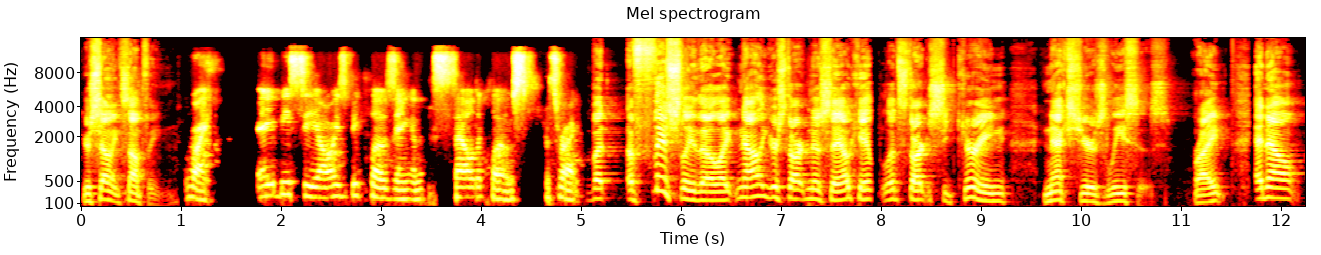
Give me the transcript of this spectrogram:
You're selling something, right? ABC always be closing and sell to close. That's right. But officially, though, like now you're starting to say, okay, let's start securing next year's leases, right? And now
